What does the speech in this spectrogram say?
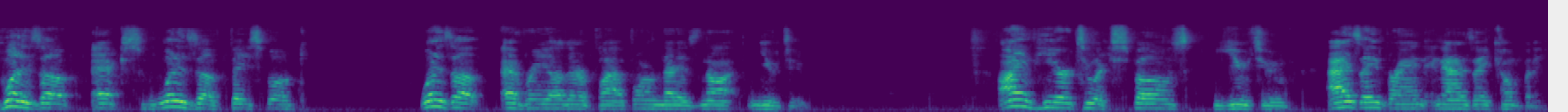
What is up, X? What is up, Facebook? What is up, every other platform that is not YouTube? I am here to expose YouTube as a brand and as a company.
